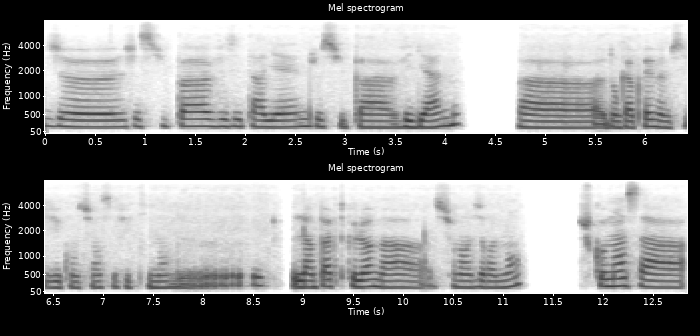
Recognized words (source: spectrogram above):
je ne suis pas végétarienne, je ne suis pas végane. Euh, donc après, même si j'ai conscience effectivement de l'impact que l'homme a sur l'environnement, je commence à,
